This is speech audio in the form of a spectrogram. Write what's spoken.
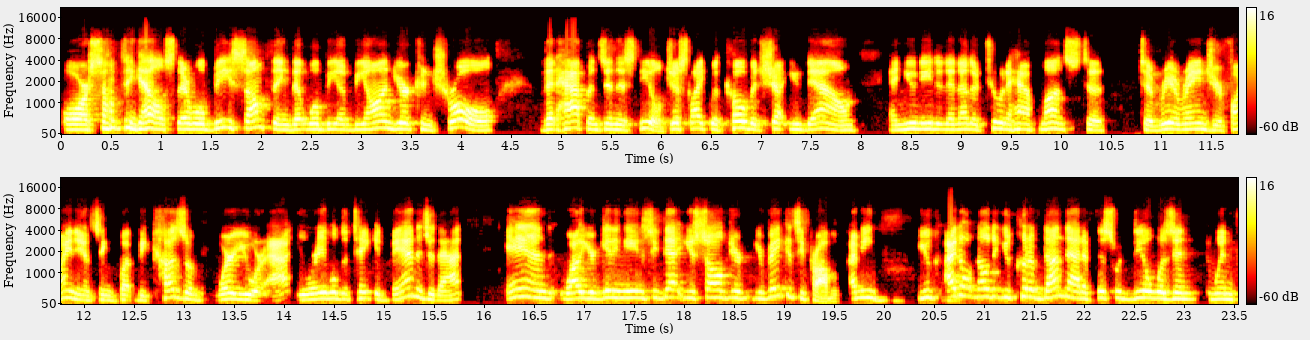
or something else, there will be something that will be beyond your control that happens in this deal. Just like with COVID shut you down and you needed another two and a half months to to rearrange your financing, but because of where you were at, you were able to take advantage of that. And while you're getting the agency debt, you solved your, your vacancy problem. I mean, you I don't know that you could have done that if this would deal was in when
